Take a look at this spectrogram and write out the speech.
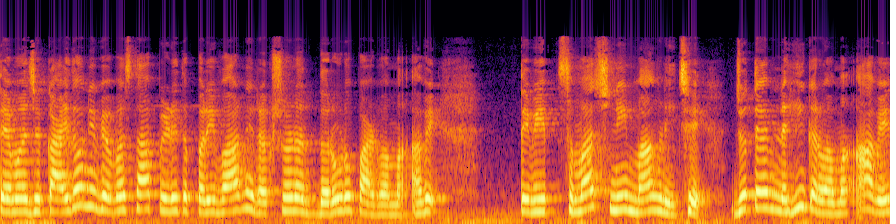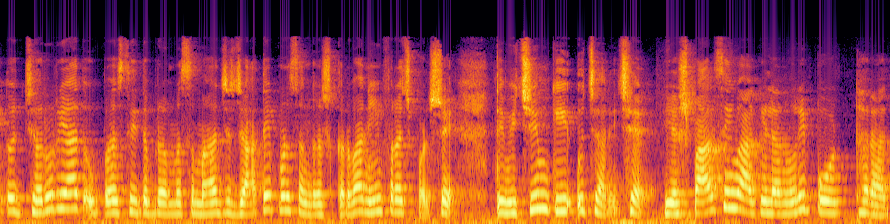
તેમજ કાયદોની વ્યવસ્થા પીડિત પરિવારને રક્ષણ દરોડો પાડવામાં આવે. તેવી સમાજની માંગણી છે. જો તેમ નહીં કરવામાં આવે, તો જરૂરિયાત ઉપસ્થિત બ્રહ્મ સમાજ જાતે પણ સંઘર્ષ કરવાની ફરજ પડશે તેવી ચીમકી ઉચ્ચારી છે. યશપાલસિંહ વાઘેલાનો રિપોર્ટ થરાદ.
